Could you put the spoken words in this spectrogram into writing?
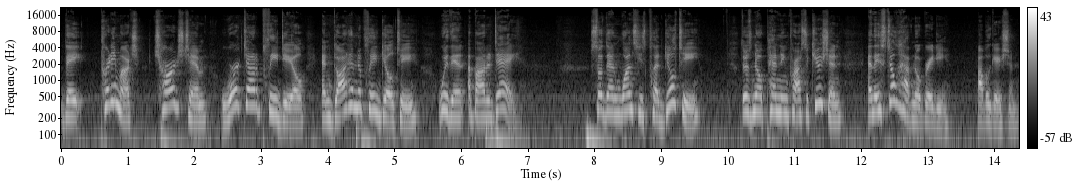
They pretty much charged him, worked out a plea deal, and got him to plead guilty within about a day. So then, once he's pled guilty, there's no pending prosecution, and they still have no Brady obligation.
